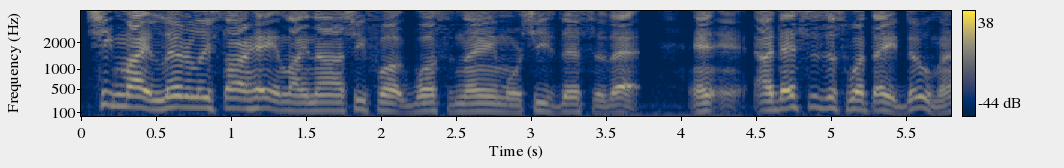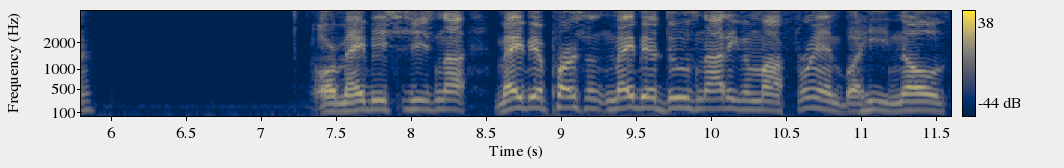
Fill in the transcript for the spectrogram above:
She might literally start hating, like, nah, she fuck, what's his name, or she's this or that. And, and uh, this is just what they do, man. Or maybe she's not, maybe a person, maybe a dude's not even my friend, but he knows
